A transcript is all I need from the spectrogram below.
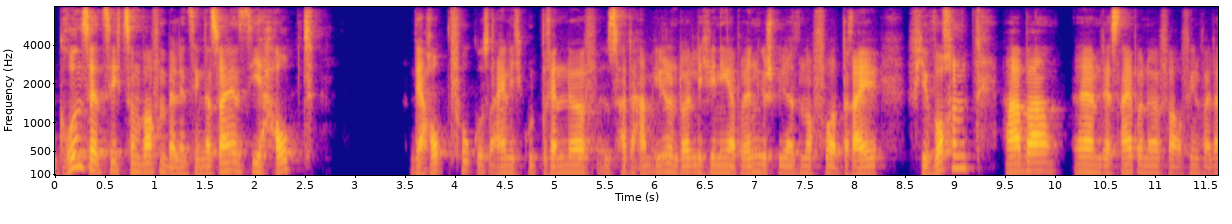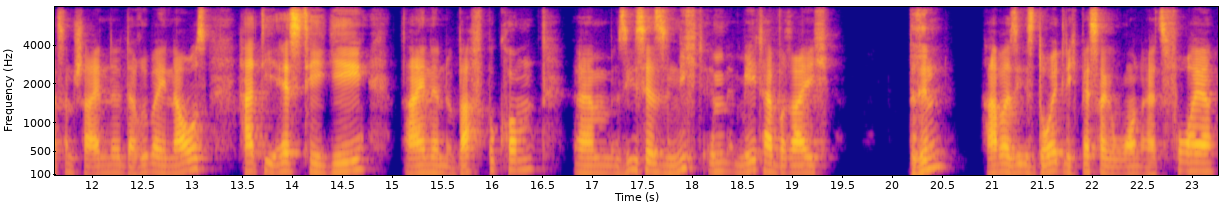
grundsätzlich zum Waffenbalancing, das war jetzt die Haupt- der Hauptfokus eigentlich gut Brennnerf. Es hatte, haben eh schon deutlich weniger Brennen gespielt als noch vor drei, vier Wochen. Aber ähm, der Sniper-Nerf war auf jeden Fall das Entscheidende. Darüber hinaus hat die STG einen Buff bekommen. Ähm, sie ist jetzt nicht im Meta-Bereich drin, aber sie ist deutlich besser geworden als vorher.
